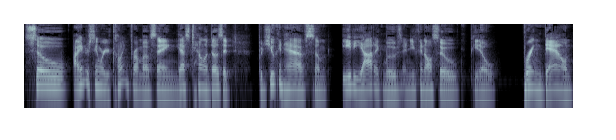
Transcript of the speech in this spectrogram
So I understand where you're coming from of saying yes, talent does it, but you can have some idiotic moves, and you can also you know bring down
